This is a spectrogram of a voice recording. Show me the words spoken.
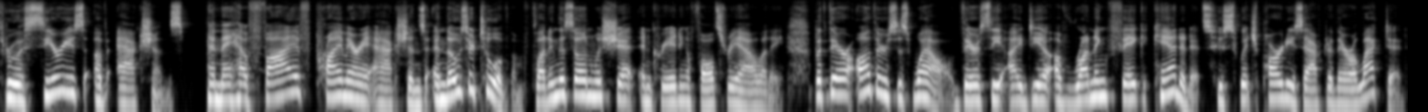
through a series of actions. And they have five primary actions, and those are two of them flooding the zone with shit and creating a false reality. But there are others as well. There's the idea of running fake candidates who switch parties after they're elected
